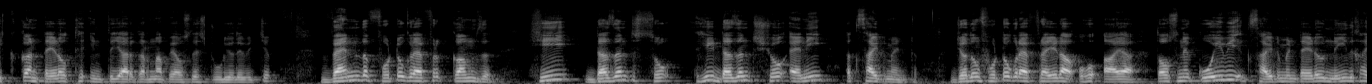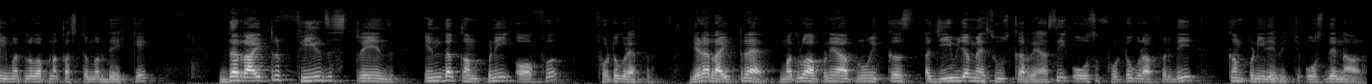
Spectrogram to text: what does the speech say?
1 ਘੰਟਾ ਜਿਹੜਾ ਉੱਥੇ ਇੰਤਜ਼ਾਰ ਕਰਨਾ ਪਿਆ ਉਸ ਦੇ ਸਟੂਡੀਓ ਦੇ ਵਿੱਚ। When the photographer comes he doesn't show he doesn't show any excitement ਜਦੋਂ ਫੋਟੋਗ੍ਰਾਫਰ ਹੈ ਜਿਹੜਾ ਉਹ ਆਇਆ ਤਾਂ ਉਸਨੇ ਕੋਈ ਵੀ ਐਕਸਾਈਟਮੈਂਟ ਹੈ ਜਿਹੜਾ ਉਹ ਨਹੀਂ ਦਿਖਾਈ, ਮਤਲਬ ਆਪਣਾ ਕਸਟਮਰ ਦੇਖ ਕੇ। The writer feels strange in the company of photographer ਜਿਹੜਾ ਰਾਈਟਰ ਹੈ, ਮਤਲਬ ਆਪਣੇ ਆਪ ਨੂੰ ਇੱਕ ਅਜੀਬ ਜਿਹਾ ਮਹਿਸੂਸ ਕਰ ਰਿਹਾ ਸੀ ਉਸ ਫੋਟੋਗ੍ਰਾਫਰ ਦੀ ਕੰਪਨੀ ਦੇ ਵਿੱਚ, ਉਸ ਦੇ ਨਾਲ।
